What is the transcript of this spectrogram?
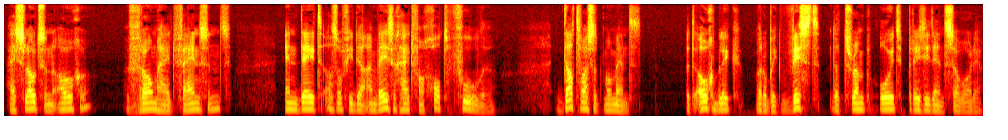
Hij sloot zijn ogen, vroomheid veinzend, en deed alsof hij de aanwezigheid van God voelde. Dat was het moment, het ogenblik waarop ik wist dat Trump ooit president zou worden.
